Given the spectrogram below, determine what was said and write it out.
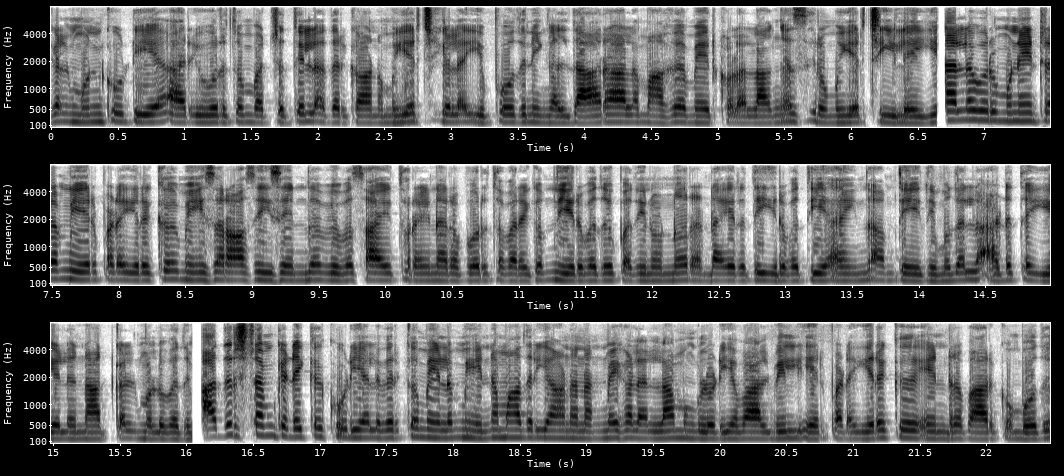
தேவைகள் முன்கூட்டியே அறிவுறுத்தும் பட்சத்தில் அதற்கான முயற்சிகளை இப்போது நீங்கள் தாராளமாக மேற்கொள்ளலாங்க. சிறு முயற்சியிலேயே நல்ல ஒரு முன்னேற்றம் ஏற்பட இருக்கு. மேசராசியை சேர்ந்த விவசாயத்துறையினரை பொறுத்த வரைக்கும் இருபது பதினொன்னு ரெண்டாயிரத்தி இருபத்தி ஐந்தாம் தேதி முதல் அடுத்த ஏழு நாட்கள் முழுவதும் அதிர்ஷ்டம் கிடைக்கக்கூடிய அளவிற்கு மேலும் என்ன மாதிரியான நன்மைகள் எல்லாம் உங்களுடைய வாழ்வில் ஏற்பட இருக்கு என்று பார்க்கும்போது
